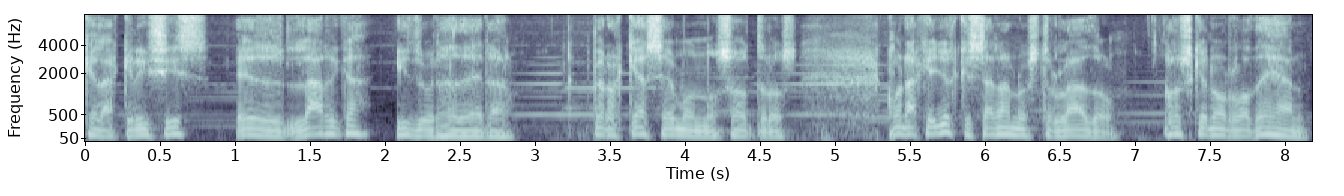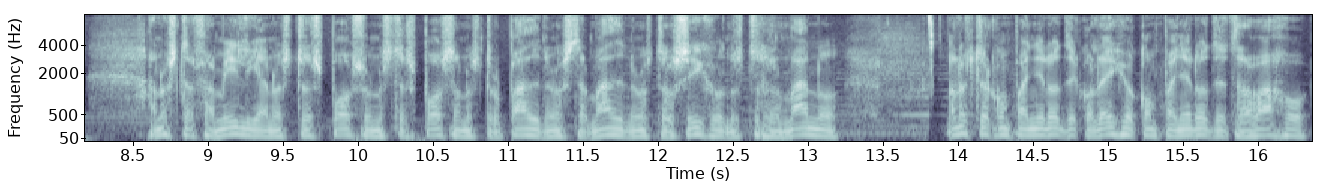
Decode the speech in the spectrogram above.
que la crisis es larga y duradera pero ¿qué hacemos nosotros con aquellos que están a nuestro lado? a los que nos rodean, a nuestra familia, a nuestro esposo, nuestra esposa, nuestro padre, nuestra madre, nuestros hijos, nuestros hermanos, a nuestros compañeros de colegio, compañeros de trabajo,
